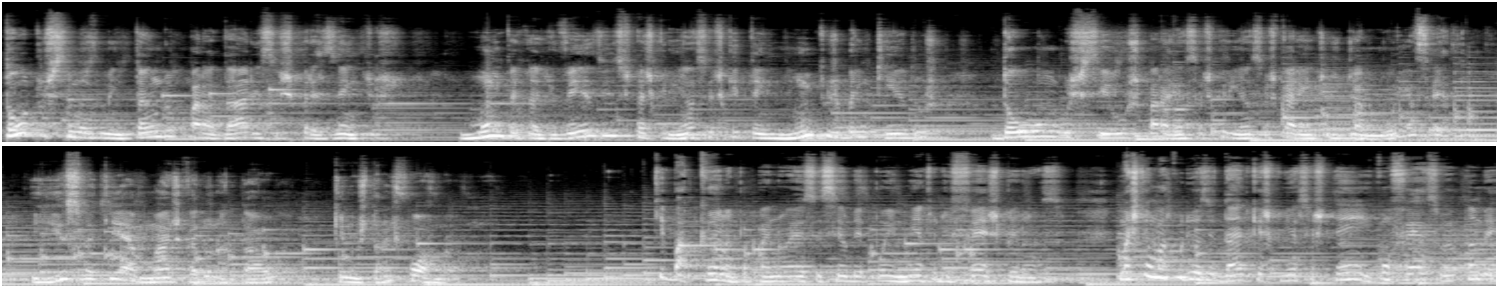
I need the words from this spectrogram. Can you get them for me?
Todos se movimentando para dar esses presentes. Muitas das vezes, as crianças que têm muitos brinquedos doam os seus para essas crianças carentes de amor e afeto. E isso é que é a mágica do Natal que nos transforma. Que bacana, Papai Noel, esse seu depoimento de fé e esperança. Mas tem uma curiosidade que as crianças têm, e confesso eu também,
